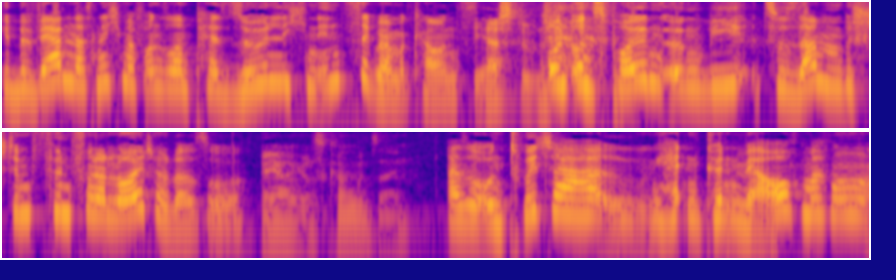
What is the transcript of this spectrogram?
Wir bewerben das nicht mal auf unseren persönlichen Instagram-Accounts. Ja, stimmt. Und uns folgen irgendwie zusammen bestimmt 500 Leute oder so. ja, das kann gut sein. Also und Twitter äh, hätten könnten wir auch machen,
